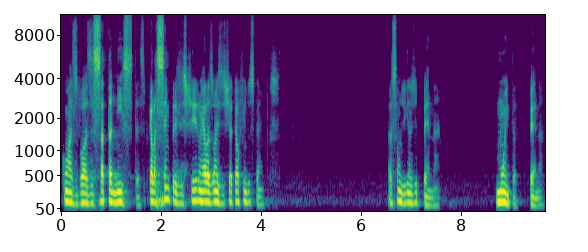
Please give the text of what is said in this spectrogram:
com as vozes satanistas, porque elas sempre existiram e elas vão existir até o fim dos tempos. Elas são dignas de pena. Muita pena.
